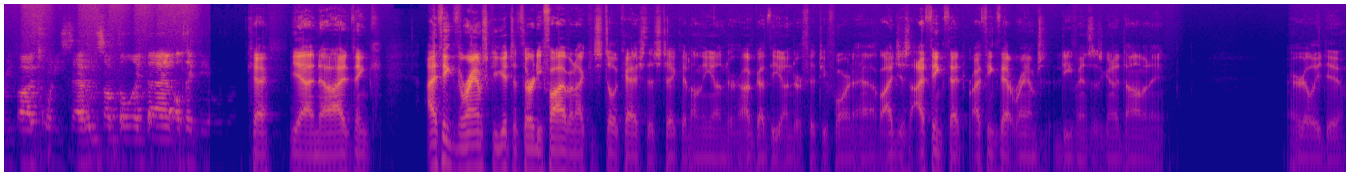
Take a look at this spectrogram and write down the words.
35 27, something like that. I'll take the over. Okay. Yeah, no, I think I think the Rams could get to 35 and I could still cash this ticket on the under. I've got the under 54 and a half. I just I think that I think that Rams defense is going to dominate. I really do.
